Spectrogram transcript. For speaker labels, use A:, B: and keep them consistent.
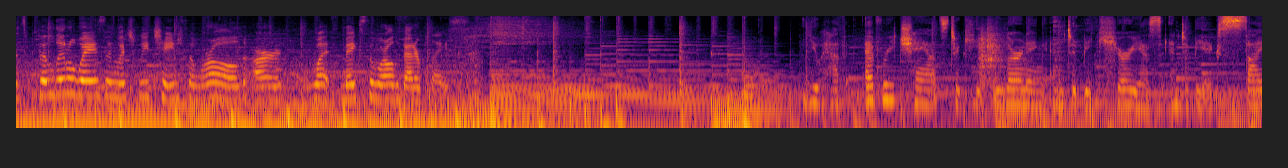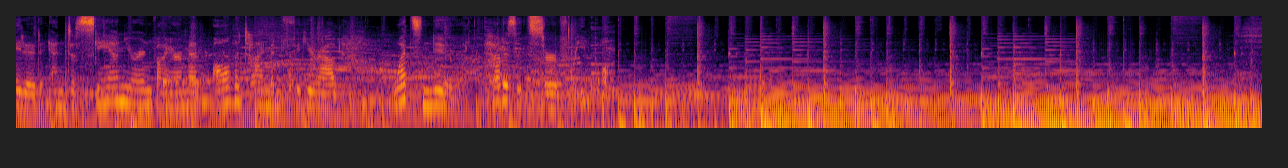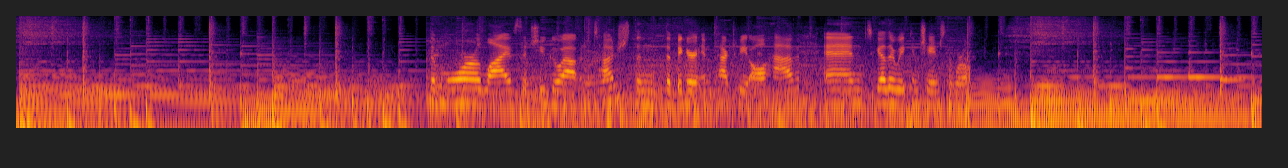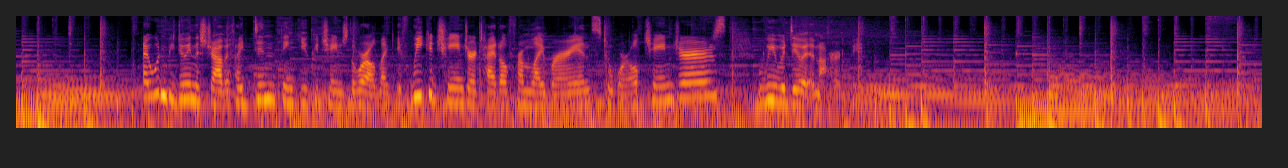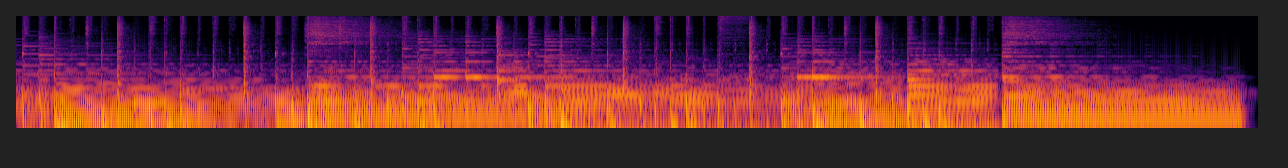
A: The little ways in which we change the world are what makes the world a better place.
B: You have every chance to keep learning and to be curious and to be excited and to scan your environment all the time and figure out what's new, how does it serve people.
C: The more lives that you go out and touch, then the bigger impact we all have, and together we can change the world.
D: I wouldn't be doing this job if I didn't think you could change the world. Like, if we could change our title from librarians to world changers, we would do it in a heartbeat.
